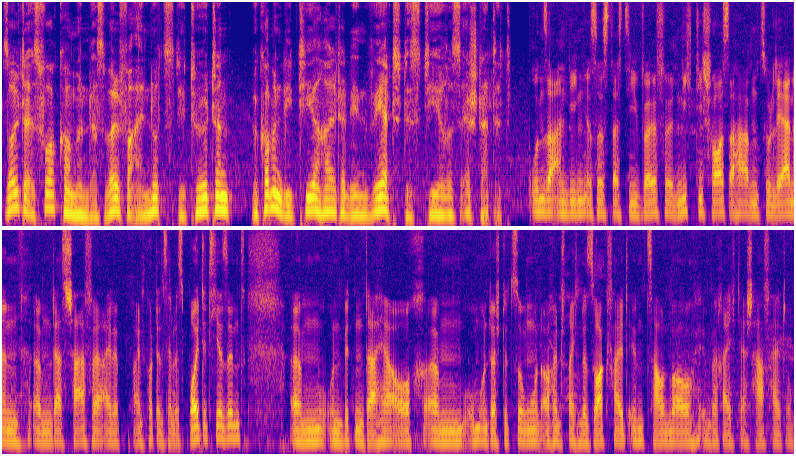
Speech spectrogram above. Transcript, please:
Sollte es vorkommen, dass Wölfe ein Nutztier töten, bekommen die Tierhalter den Wert des Tieres erstattet. Unser Anliegen ist es, dass die Wölfe nicht die Chance haben zu lernen, ähm, dass Schafe eine, ein potenzielles Beutetier sind ähm, und bitten daher auch ähm, um Unterstützung und auch entsprechende Sorgfalt im Zaunbau im Bereich der Schafhaltung.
